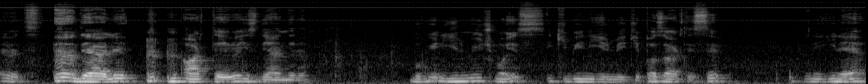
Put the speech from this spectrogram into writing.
Evet, değerli Art TV izleyenleri. Bugün 23 Mayıs 2022 Pazartesi. Yine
